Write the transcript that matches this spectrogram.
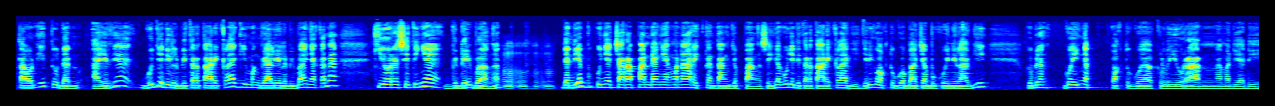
tahun itu dan akhirnya gue jadi lebih tertarik lagi menggali lebih banyak karena curiosity-nya gede banget Mm, mm, mm. dan dia punya cara pandang yang menarik tentang Jepang sehingga gue jadi tertarik lagi jadi waktu gue baca buku ini lagi gue bilang gue inget waktu gue keluyuran sama dia di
